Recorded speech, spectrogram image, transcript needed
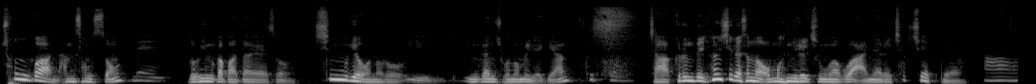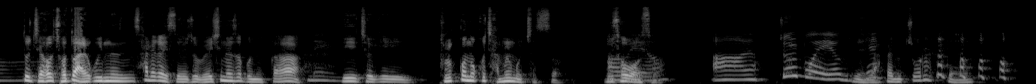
총과 남성성 네. 노인과 바다에서 침묵의 언어로 이 인간 존엄을 얘기한 그렇죠. 자 그런데 현실에서는 어머니를 증오하고 아내를 착취했대요. 아. 또 제가 저도 알고 있는 사례가 있어요. 저 외신에서 보니까 네. 이 저기 불 꺼놓고 잠을 못 잤어. 무서워서. 아? 아, 쫄보예요, 그렇게? 예, 약간 쫄았대.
